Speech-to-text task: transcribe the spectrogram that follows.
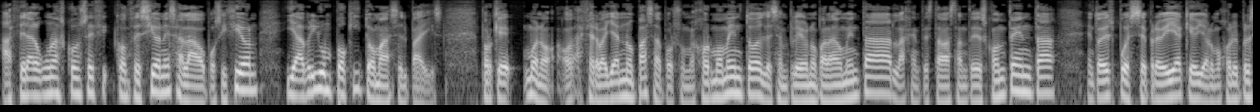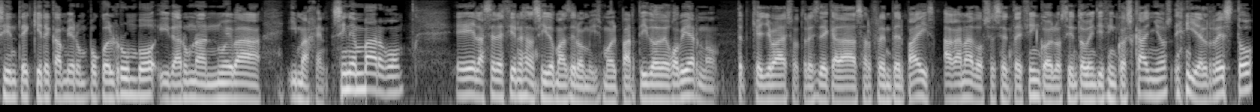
a hacer algunas concesiones a la oposición y abrir un poquito más el país. Porque, bueno, Azerbaiyán no pasa por su mejor momento, el desempleo no para de aumentar, la gente está bastante descontenta, entonces pues se preveía que hoy a lo mejor el presidente quiere cambiar un poco el rumbo y dar una nueva imagen. Sin embargo, eh, las elecciones han sido más de lo mismo. El partido de gobierno, que lleva eso tres décadas al frente del país, ha ganado 65 de los 125 escaños y el resto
